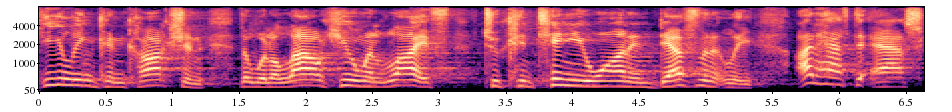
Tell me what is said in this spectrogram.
healing concoction that would allow human life to continue on indefinitely. I'd have to ask,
